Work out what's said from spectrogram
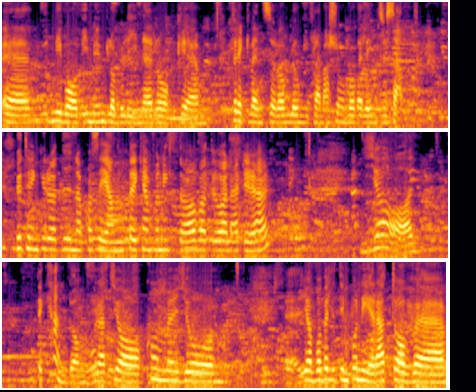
eh, nivå av immunglobuliner och eh, frekvenser av lunginflammation var väldigt intressant. Hur tänker du att dina patienter kan få nytta av att du har lärt dig det här? Ja, det kan de för att jag kommer ju eh, jag var väldigt imponerad av eh,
